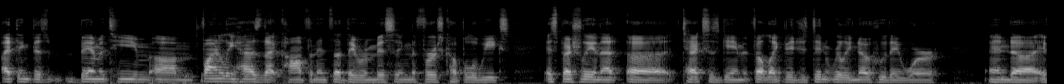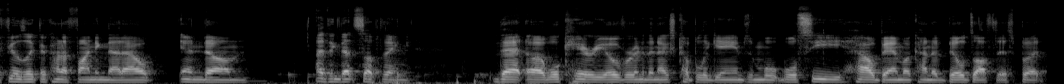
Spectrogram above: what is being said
I think this Bama team um, finally has that confidence that they were missing the first couple of weeks, especially in that uh, Texas game. It felt like they just didn't really know who they were, and uh, it feels like they're kind of finding that out. And um, I think that's something that uh, will carry over into the next couple of games, and we'll we'll see how Bama kind of builds off this. But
